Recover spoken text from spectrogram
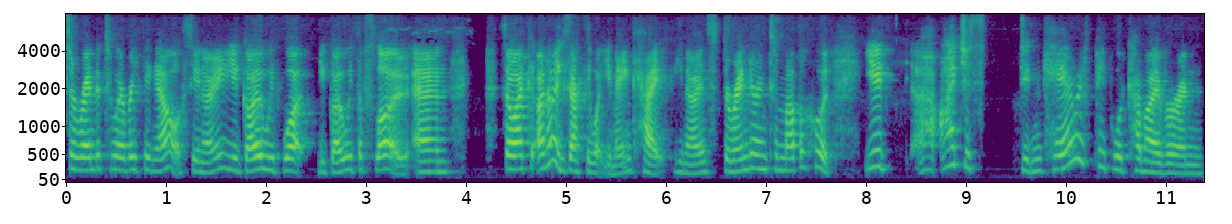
surrender to everything else you know you go with what you go with the flow and So I, I know exactly what you mean, Kate. You know, surrendering to motherhood. You, uh, I just didn't care if people would come over and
